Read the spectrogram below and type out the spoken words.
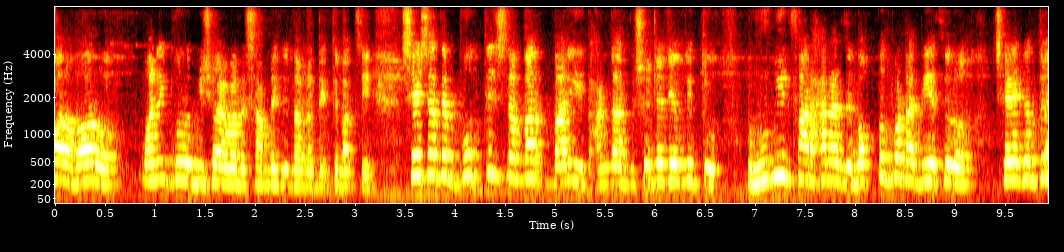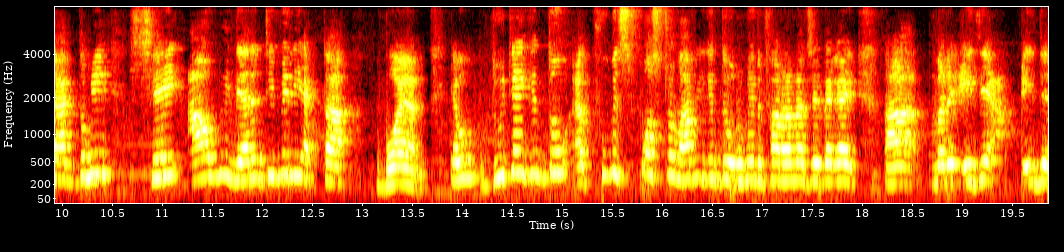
করা হওয়ারও অনেকগুলো বিষয় আমাদের সামনে কিন্তু আমরা দেখতে পাচ্ছি। সেই সাথে বত্রিশ নাম্বার বাড়ি ভাঙ্গার বিষয়টা নিয়েও কিন্তু রুবিন ফারহানার যে বক্তব্যটা দিয়েছিল, সেটা কিন্তু একদমই সেই আওয়ামী ন্যারেটিভেরই একটা বয়ান। এবং দুইটাই কিন্তু আহ, খুবই স্পষ্ট ভাবে কিন্তু রুবিন ফারহানা সে জায়গায় মানে এই যে এই যে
